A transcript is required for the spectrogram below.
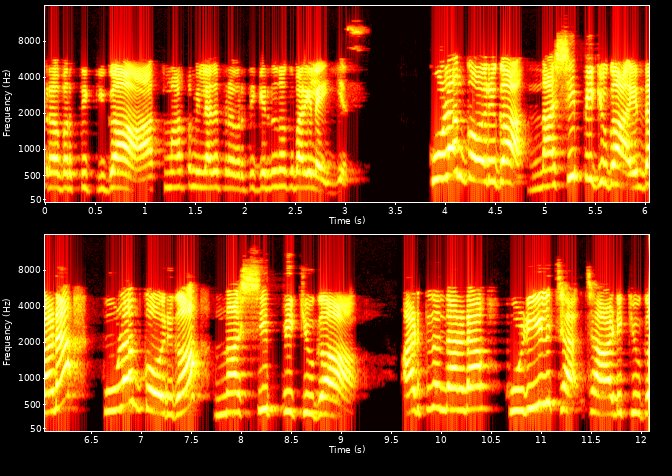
പ്രവർത്തിക്കുക. ആത്മാർത്ഥമില്ലാതെ പ്രവർത്തിക്കരുത് എന്നൊക്കെ പറയില്ലേ? യെസ് കുളം കോരുക നശിപ്പിക്കുക. എന്താണ്? കുളം കോരുക നശിപ്പിക്കുക. അടുത്തത് എന്താണെടാ? കുഴിയിൽ ചാടിക്കുക.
